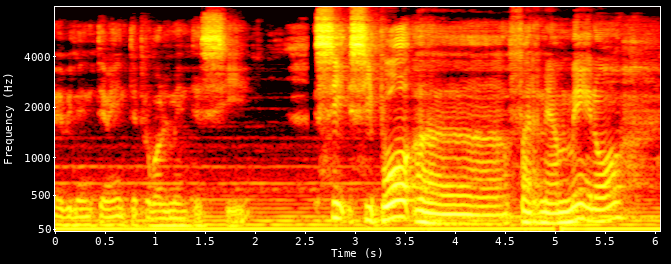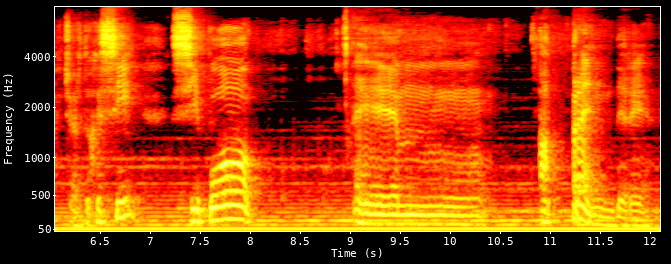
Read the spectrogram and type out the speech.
evidentemente, probabilmente sì. Si, si può uh, farne a meno? Certo che sì. Si può ehm, apprendere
